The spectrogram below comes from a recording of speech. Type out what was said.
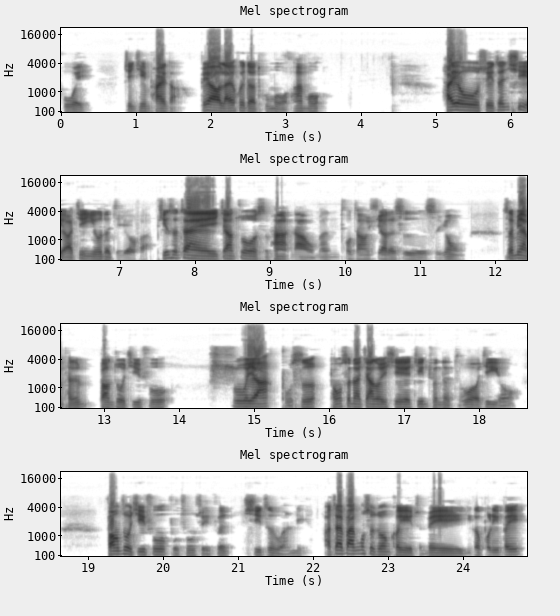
部位，轻轻拍打，不要来回的涂抹按摩。还有水蒸气啊精油的急救法。平时在家做 SPA，那我们通常需要的是使用蒸面盆帮助肌肤舒压补湿，同时呢加入一些精纯的植物精油，帮助肌肤补充水分，细致纹理。而在办公室中可以准备一个玻璃杯。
